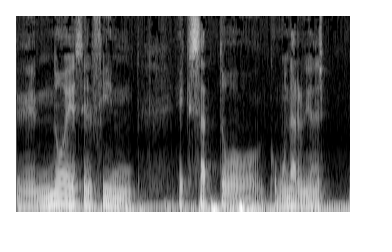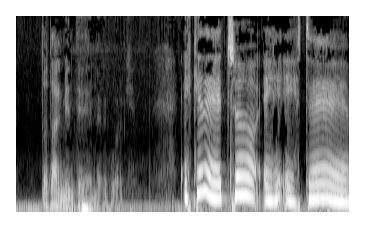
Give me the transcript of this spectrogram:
Eh, no es el fin exacto como una reunión es totalmente de networking. Es que de hecho e, este,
